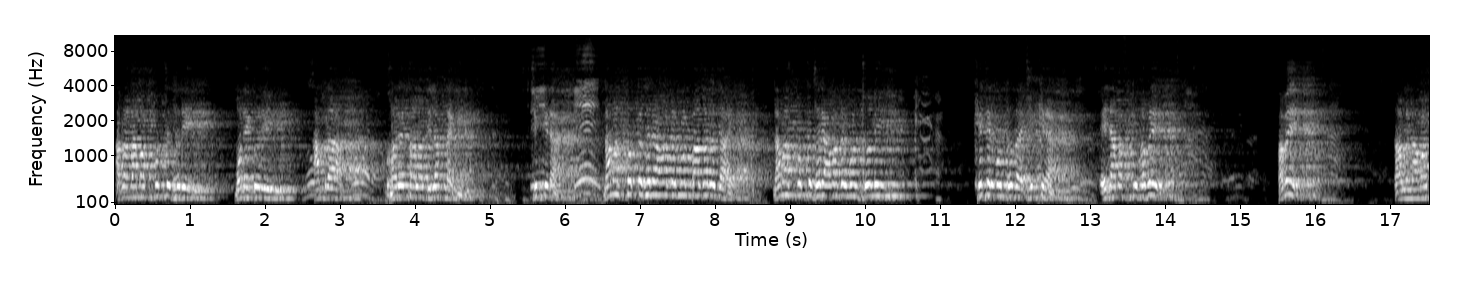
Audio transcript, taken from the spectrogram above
আমরা নামাজ পড়তে ধরে মনে করি আমরা ঘরে তালা দিলাম নাকি? ঠিক কিনা? নামাজ পড়তে ধরে আমাদের মন বাজারে যায় নামাজ পড়তে ধরে আমাদের মন জমি ক্ষেতের মধ্যে যায় ঠিক কিনা? এই নামাজ কি হবে? হবে? তাহলে নামাজ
